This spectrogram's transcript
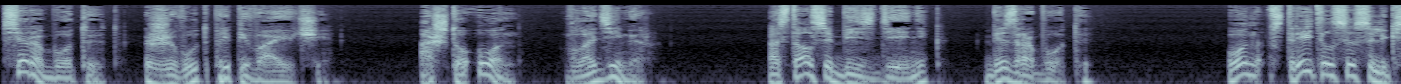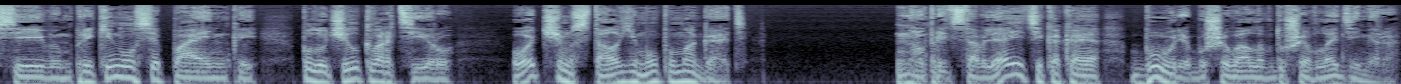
Все работают, живут припеваючи. А что он, Владимир? Остался без денег, без работы. Он встретился с Алексеевым, прикинулся паенькой, получил квартиру. Отчим стал ему помогать. Но представляете, какая буря бушевала в душе Владимира?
